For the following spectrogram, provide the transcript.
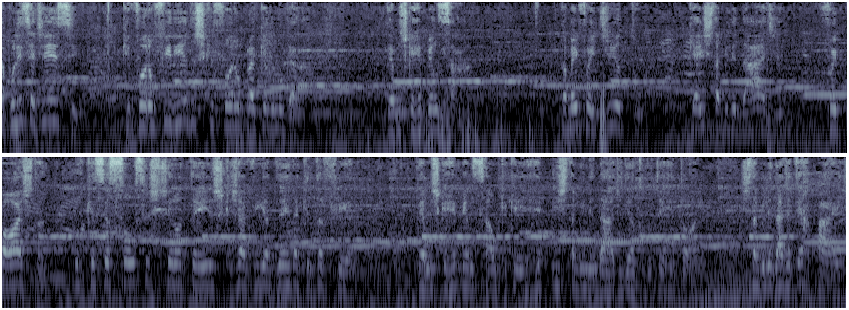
A polícia disse que foram feridos que foram para aquele lugar. Temos que repensar. Também foi dito que a estabilidade foi posta porque cessou-se os tiroteios que já havia desde a quinta-feira. Temos que repensar o que é estabilidade dentro do território. Estabilidade é ter paz.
